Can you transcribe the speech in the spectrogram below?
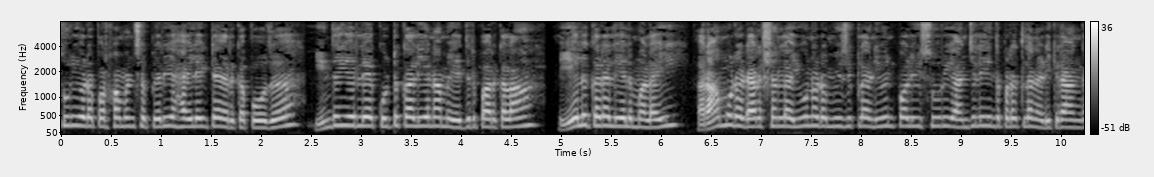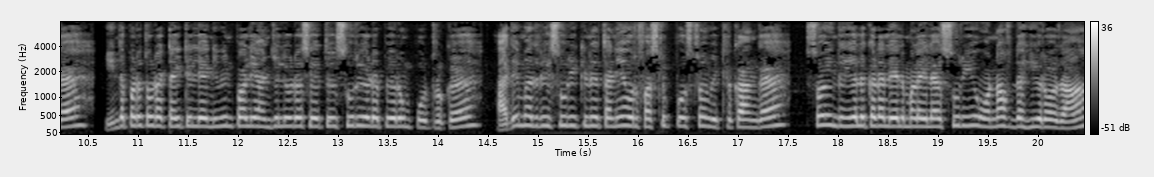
சூரியோட பர்ஃபார்மன்ஸ் பெரிய ஹைலைட்டா இருக்க போகுது. இந்த இயர்லயே கொட்டுக்காலியே நாம எதிர்பார்க்கலாம். ஏழு கடல் ஏழு மலை. ராமோட டைரக்ஷன்ல யூனோட மியூசிக்ல நிவின் பாலி சூரி அஞ்சலி இந்த படத்துல நடிக்கிறாங்க. இந்த படத்தோட டைட்டிலே நிவின் பாலி அஞ்சலியோட சேர்த்து சூரியோட பேரும் போட்டிருக்கு. அதே மாதிரி சூரிக்குன்னு தனியா ஒரு ஃபர்ஸ்ட் லுக் போஸ்டரும் விட்டுருக்காங்க. ஸோ இந்த ஏழு கடல் ஏழு மலையில சூரியும் ஒன் ஆஃப் த ஹீரோ தான்.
